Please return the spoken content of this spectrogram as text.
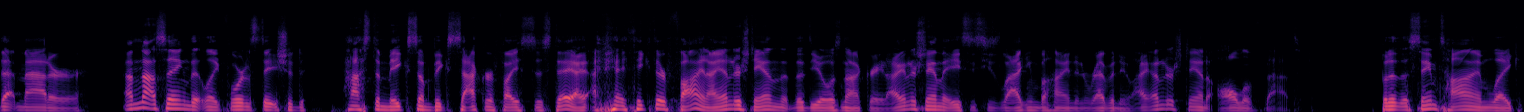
that matter. I'm not saying that like Florida State should has to make some big sacrifice to stay. I, I mean, I think they're fine. I understand that the deal is not great. I understand the ACC is lagging behind in revenue. I understand all of that, but at the same time, like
